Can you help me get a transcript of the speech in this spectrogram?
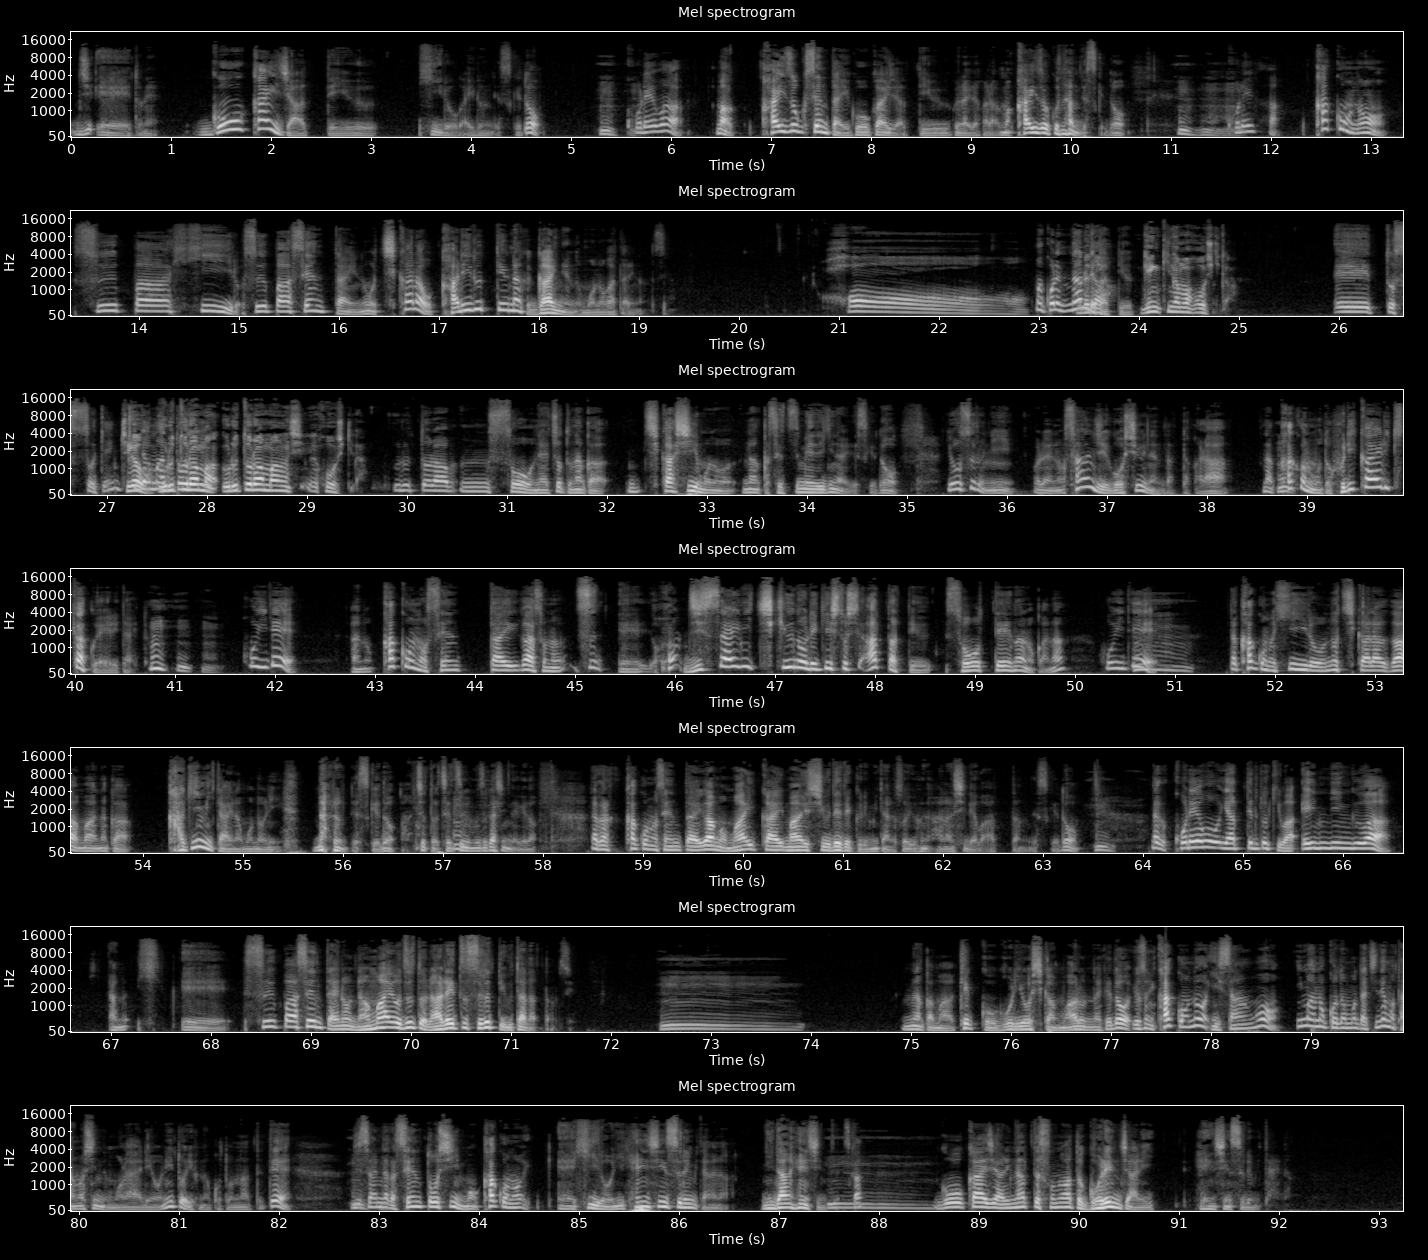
じ、えっ、とね、ゴーカイジャーっていうヒーローがいるんですけど、うん。これは、まあ、海賊戦隊ゴーカイジャーっていうぐらいだから、まあ、海賊なんですけど、うんうん。これが過去のスーパーヒーロー、スーパー戦隊の力を借りるっていうなんか概念の物語なんですよ。はまあこれあ。なんでかっていう元気生方式だ。えーっと、そう、元気違うウルトラマン、ウルトラマンし方式だ。ウルトラ、うん、そうね、ちょっとなんか近しいものをなんか説明できないですけど、要するに、これあの35周年だったから、なんか過去のもと振り返り企画をやりたいと。うん、うん、うん。ほいで、あの、過去の戦隊が、その、す、えー実際に地球の歴史としてあったっていう想定なのかな？ほいで、過去のヒーローの力が、まあなんか、鍵みたいなものに なるんですけど、ちょっと説明難しいんだけど、だから過去の戦隊がもう毎回毎週出てくるみたいなそういうふうな話ではあったんですけど、うん。だからこれをやってる時はエンディングは、あの、ひえースーパー戦隊の名前をずっと羅列するっていう歌だったんですよ。うーん。なんかまあ結構ご利用し感もあるんだけど、要するに過去の遺産を今の子供たちでも楽しんでもらえるようにというふうなことになってて、実際にだから戦闘シーンも過去のえーヒーローに変身するみたいな、二段変身っていうんですか？ゴーカイジャーになってその後ゴレンジャーに変身するみたいな。っ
